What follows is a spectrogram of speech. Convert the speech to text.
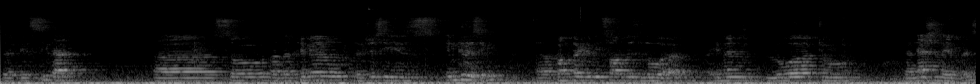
So if you see that, uh, so uh, the female literacy is increasing. Uh, comparatively, it's always lower, even lower to the national average,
